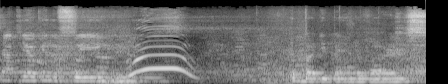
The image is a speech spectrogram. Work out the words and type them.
Tapioca and the Flea, a buddy band of ours.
